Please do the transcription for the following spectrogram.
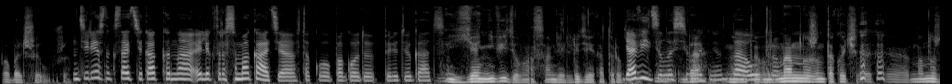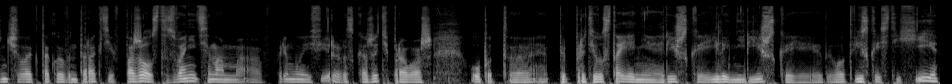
по большой луже. Интересно, кстати, как на электросамокате в такую погоду передвигаться? Я не видел, на самом деле, людей, которые... Я видела сегодня, да, Ну, утром. Нам нужен такой человек, э, нам нужен человек такой в интерактив. Пожалуйста, звоните нам э, в прямой эфир и расскажите про ваш опыт э, пр- противостояния рижской или не рижской, латвийской стихии.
